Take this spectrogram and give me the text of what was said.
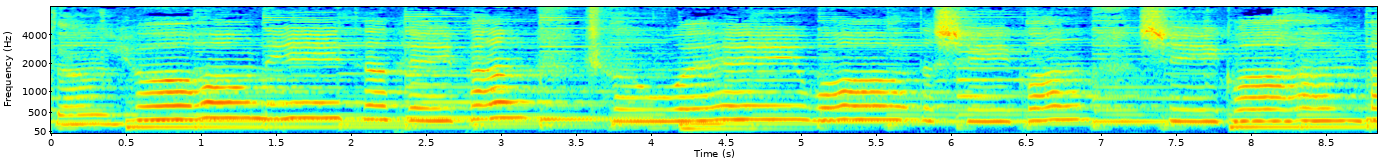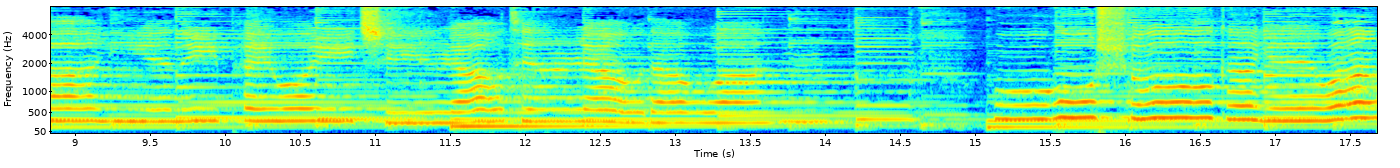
当有你的陪伴成为我的习惯，习惯半夜你陪我一起聊天聊到晚，无数个夜晚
